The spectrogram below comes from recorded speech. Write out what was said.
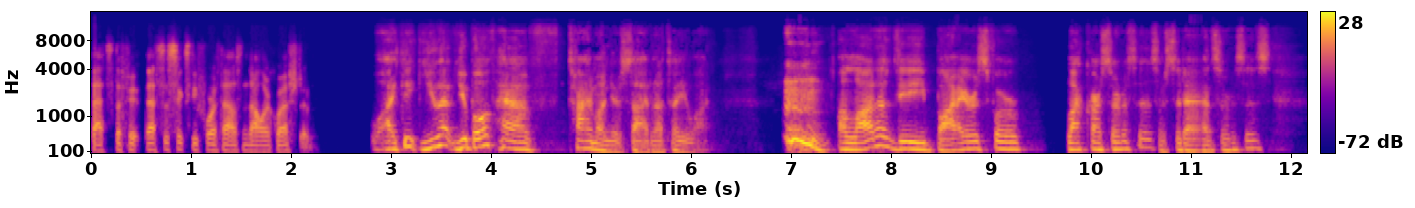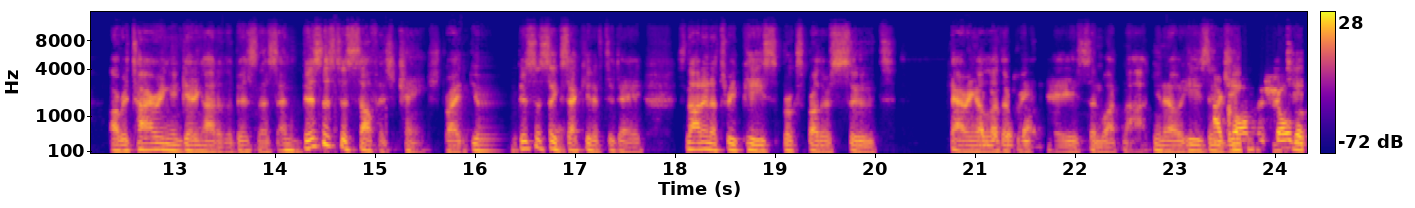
that's the that's the sixty four thousand dollar question. Well, I think you have you both have time on your side, and I'll tell you why. a lot of the buyers for black car services or sedan services are retiring and getting out of the business and business itself has changed right your business executive today is not in a three-piece brooks brothers suit carrying a 100%. leather briefcase and whatnot you know he's in i call him the shoulder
